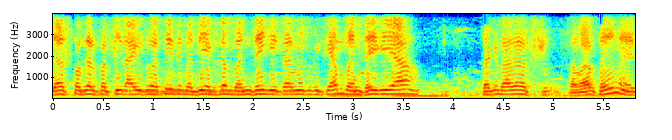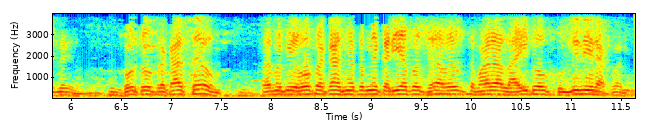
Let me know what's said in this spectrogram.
દસ પંદર પચીસ લાઈટો હતી તે બધી એકદમ બંધ થઈ ગઈ. તમે કેમ બંધ થઈ ગયા? કે દાદા સવાર થયું ને એટલે થોડો થોડો પ્રકાશ થયો. તમે એવો પ્રકાશ મેં તમને કરી આપ્યો છે હવે તમારા લાઈટો ખુલ્લી નહીં રાખવાની.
